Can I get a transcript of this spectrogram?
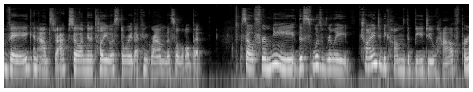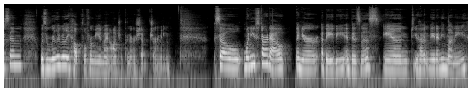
vague and abstract. So I'm going to tell you a story that can ground this a little bit. So for me, this was really trying to become the be do have person was really, really helpful for me in my entrepreneurship journey. So when you start out and you're a baby in business and you haven't made any money,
